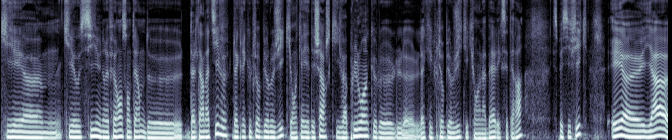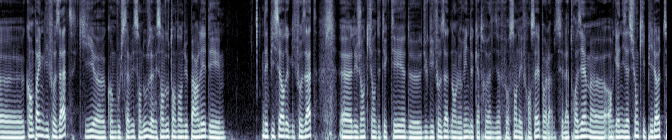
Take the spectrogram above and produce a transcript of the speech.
qui est, euh, qui est aussi une référence en termes d'alternatives d'agriculture biologique qui ont un cahier des charges qui va plus loin que l'agriculture biologique et qui ont un label, etc. spécifique. Et euh, il y a euh, Campagne Glyphosate qui, comme vous le savez sans doute, vous avez sans doute entendu parler des pisseurs de glyphosate, les gens qui ont détecté du glyphosate dans l'urine de 99% des Français. Voilà, c'est la troisième organisation qui pilote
